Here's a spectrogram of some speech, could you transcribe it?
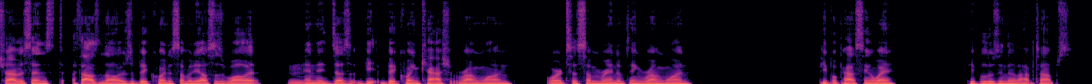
Travis sends $1,000 of Bitcoin to somebody else's wallet Hmm. and it does Bitcoin Cash, wrong one, or to some random thing, wrong one. People passing away, people losing their laptops.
